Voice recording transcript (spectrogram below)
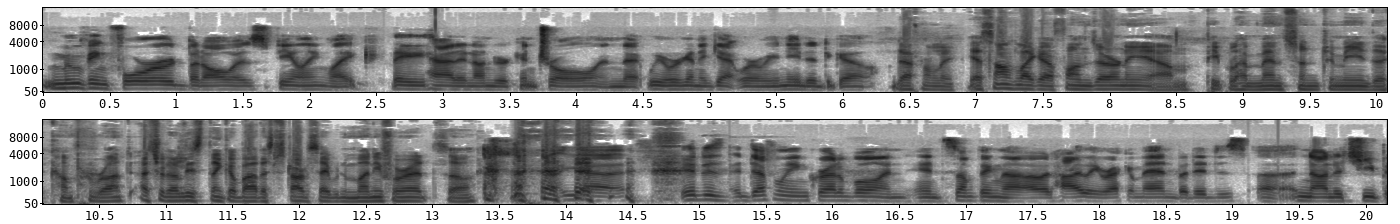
moving forward, but always feeling like they had it under control and that we were going to get where we needed to go. Definitely. Yeah, sounds like a fun journey. Um, people have mentioned to me the comfort run. I should at least think about it, start saving money for it. So, yeah, it is definitely incredible and, and something that I would highly recommend, but it is uh, not a cheap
